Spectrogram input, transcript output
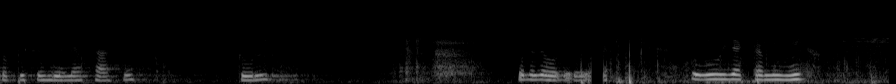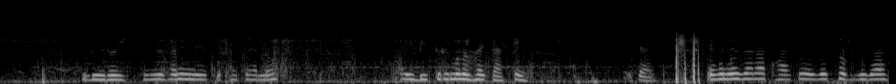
সব কিছু এখানে লেখা আছে। টুল। চলে যাব ওই যে একটা মেয়ে বের হয়েছে। জানি না কোথায় গেল। এই ভিতরে মনে হয় থাকে। এটাই। এখানে যারা থাকে, এই যে সবজি গাছ,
